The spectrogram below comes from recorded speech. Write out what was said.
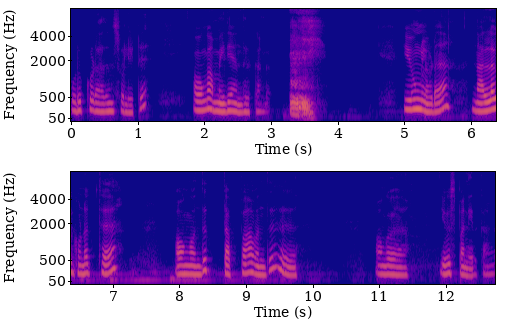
கொடுக்கக்கூடாதுன்னு சொல்லிட்டு அவங்க அமைதியாக இருந்திருக்காங்க. இவங்களோட நல்ல குணத்தை அவங்க வந்து தப்பாக வந்து அவங்க யூஸ் பண்ணியிருக்காங்க.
